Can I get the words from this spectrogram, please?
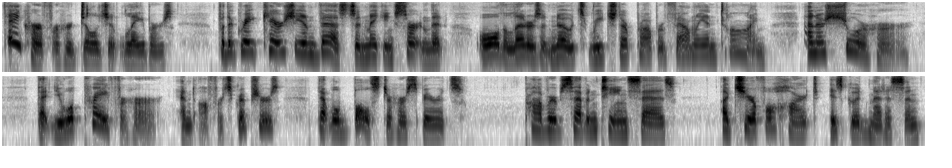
Thank her for her diligent labors, for the great care she invests in making certain that all the letters and notes reach their proper family in time, and assure her that you will pray for her and offer scriptures that will bolster her spirits. Proverbs 17 says, A cheerful heart is good medicine,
